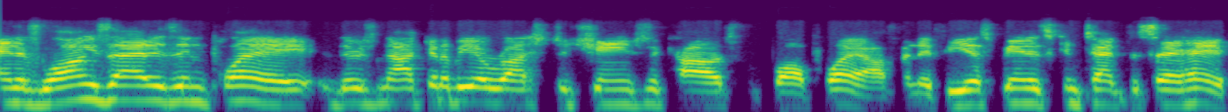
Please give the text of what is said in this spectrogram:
And as long as that is in play, there's not going to be a rush to change the college football playoff. And if ESPN is content to say, hey,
